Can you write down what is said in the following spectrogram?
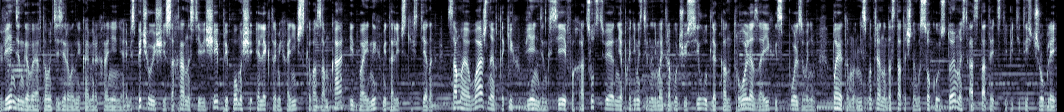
Вендинговые автоматизированные камеры хранения, обеспечивающие сохранности вещей при помощи электромеханического замка и двойных металлических стенок. Самое важное в таких вендинг-сейфах отсутствие необходимости нанимать рабочую силу для контроля за их использованием. Поэтому, несмотря на достаточно высокую стоимость от 135 тысяч рублей,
